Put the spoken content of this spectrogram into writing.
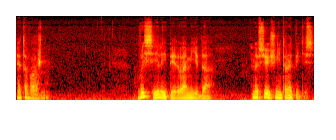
Это важно. Вы сели, и перед вами еда. Но все еще не торопитесь.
